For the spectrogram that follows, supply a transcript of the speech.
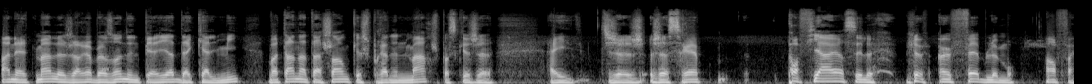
Honnêtement, là, j'aurais besoin d'une période d'accalmie. Va-t'en dans ta chambre que je prenne une marche parce que je, hey, je, je, serais pas fier, c'est le, un faible mot. Enfin.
